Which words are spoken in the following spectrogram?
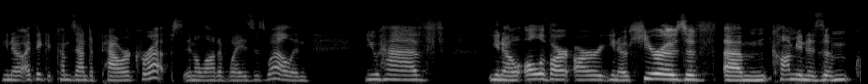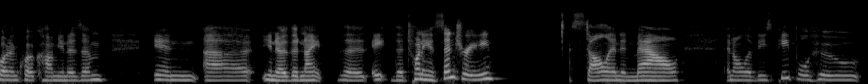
you know i think it comes down to power corrupts in a lot of ways as well and you have you know all of our our you know heroes of um, communism quote unquote communism in uh, you know the night the eight, the 20th century stalin and mao and all of these people who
